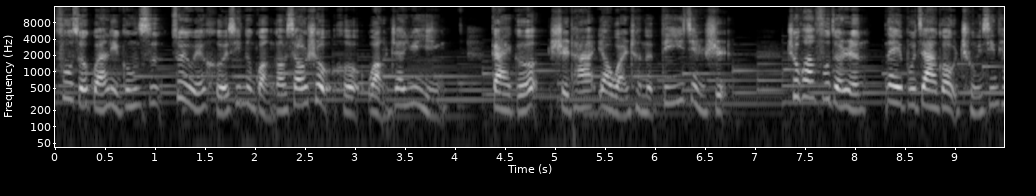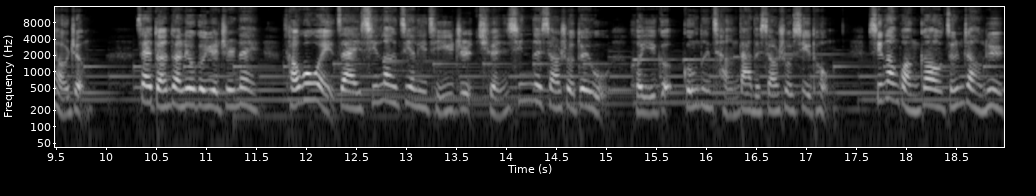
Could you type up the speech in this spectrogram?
负责管理公司最为核心的广告销售和网站运营。改革是他要完成的第一件事，撤换负责人，内部架构重新调整。在短短六个月之内，曹国伟在新浪建立起一支全新的销售队伍和一个功能强大的销售系统。新浪广告增长率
